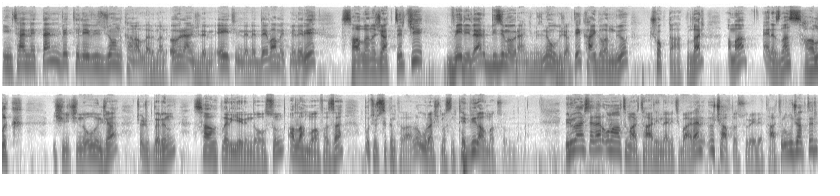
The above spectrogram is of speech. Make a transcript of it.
internetten ve televizyon kanallarından öğrencilerin eğitimlerine devam etmeleri sağlanacaktır ki veliler bizim öğrencimiz ne olacak diye kaygılanıyor. Çok da haklılar ama en azından sağlık işin içinde olunca çocukların sağlıkları yerinde olsun. Allah muhafaza bu tür sıkıntılarla uğraşmasın. Tedbir almak zorundalar. Üniversiteler 16 Mart tarihinden itibaren 3 hafta süreyle tatil olacaktır.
